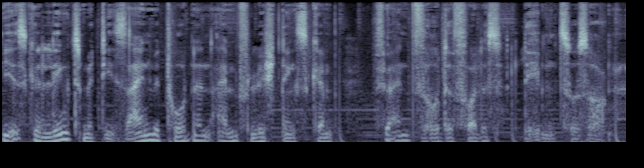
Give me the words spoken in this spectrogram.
wie es gelingt, mit Designmethoden in einem Flüchtlingscamp für ein würdevolles Leben zu sorgen.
